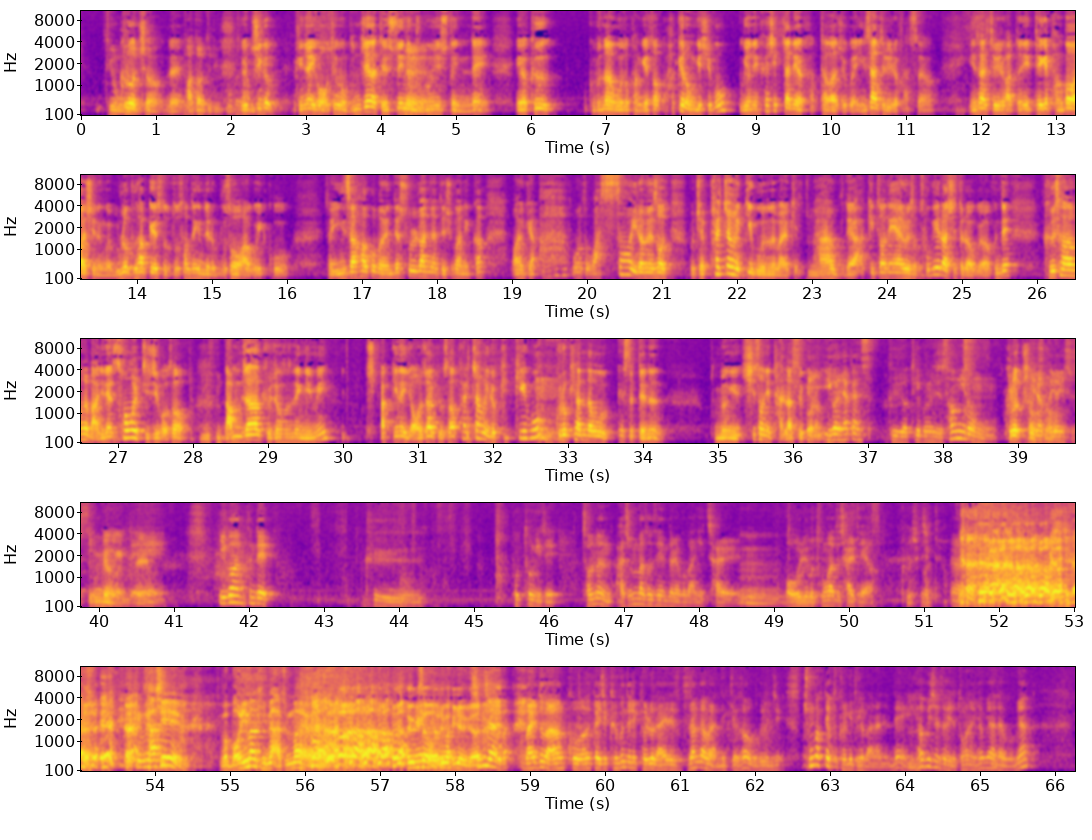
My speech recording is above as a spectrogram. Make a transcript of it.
그렇죠. 네. 받아들이고 이거 지금 굉장히 이거 어떻게 보면 문제가 될 수 있는 네. 부분일 수도 있는데, 얘가 그 그분하고도 관계해서 학교를 옮기시고 우연히 회식 자리가 같아가지고 인사드리러 갔어요. 인사를 드리러 갔더니 되게 반가워하시는 거예요. 물론 그 학교에서도 선생님들은 무서워하고 있고. 그래서 인사하고 말인데 술도 한잔 드시고 하니까 막 이렇게 아뭐 왔어 이러면서 뭐제 팔짱을 끼고는 막 이렇게 아 내가 아끼던 애야 이러면서 소개를 하시더라고요. 근데 그 상황을 만일에 성을 뒤집어서 남자 교장 선생님이 아끼는 여자 교사 팔짱을 이렇게 끼고 그렇게 한다고 했을 때는 분명히 시선이 달랐을 거라고. 네, 이건 약간 스- 그 어떻게 보면 성희롱 그렇죠. 이랑 관련이 있을 수 있는 분명히, 건데 네. 이건 근데 그 보통 이제 저는 아줌마 선생님들하고 많이 잘 음, 어울리고 동화도 잘 돼요. 그러실 것 같아요. 사실 뭐 머리만 길면 아줌마예요. 여기서 머리만 길면. 진짜 마- 말도 많고 그러니까 이제 그분들이 별로 나에 대해서 부담감을 안 느껴서 뭐 그런지 총각 때부터 그런 게 되게 많았는데 이 협의실에서 이제 동안을 협의하다 보면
